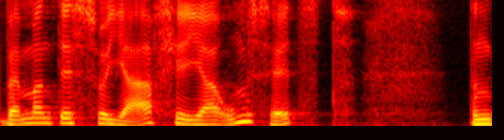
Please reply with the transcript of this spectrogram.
wenn man das so Jahr für Jahr umsetzt, dann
